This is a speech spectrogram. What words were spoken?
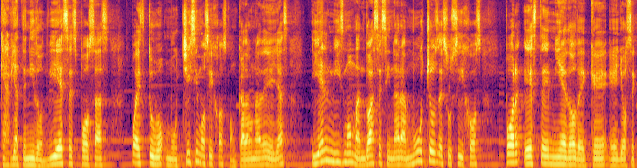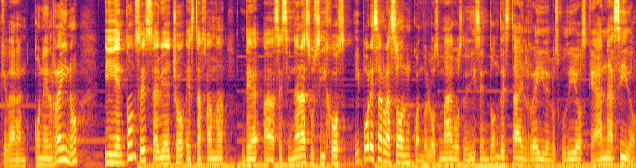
que había tenido 10 esposas, pues tuvo muchísimos hijos con cada una de ellas y él mismo mandó asesinar a muchos de sus hijos por este miedo de que ellos se quedaran con el reino y entonces se había hecho esta fama de asesinar a sus hijos y por esa razón cuando los magos le dicen dónde está el rey de los judíos que ha nacido,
